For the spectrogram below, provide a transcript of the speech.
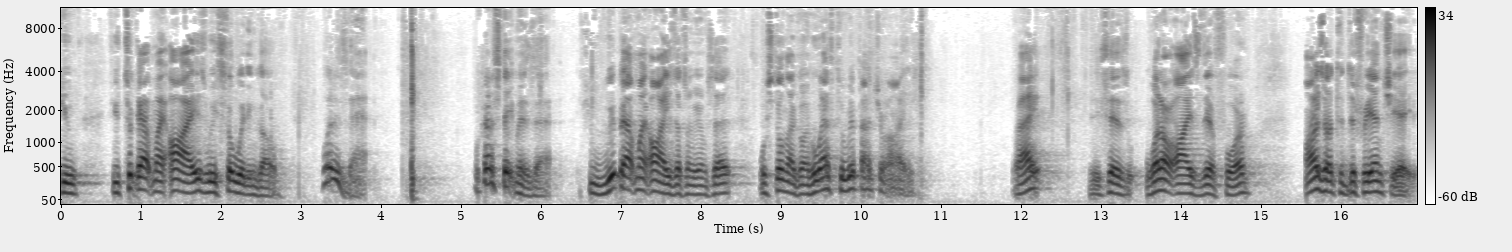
you if you took out my eyes, we still wouldn't go. What is that? What kind of statement is that? If you rip out my eyes, that's what I'm said. we're still not going. Who has to rip out your eyes? Right? He says, what are eyes there for? Eyes are to differentiate.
